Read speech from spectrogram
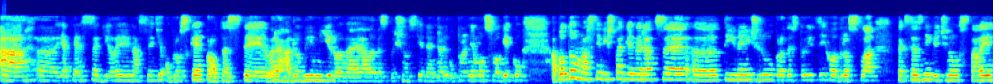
a e, jaké se děly na světě obrovské protesty, rádoby mírové, ale ve skutečnosti neměly úplně moc logiku. A potom vlastně, když ta generace e, teenagerů protestujících odrostla, tak se z nich většinou stali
